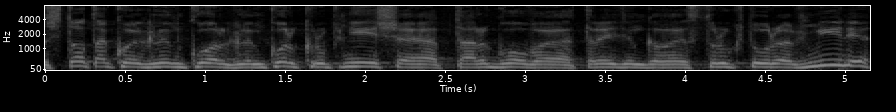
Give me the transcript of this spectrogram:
что такое Глинкор? Глинкор крупнейшая торговая трейдинговая структура в мире.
